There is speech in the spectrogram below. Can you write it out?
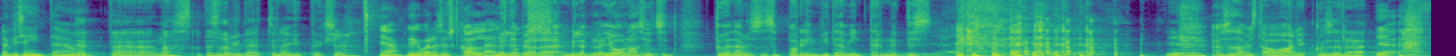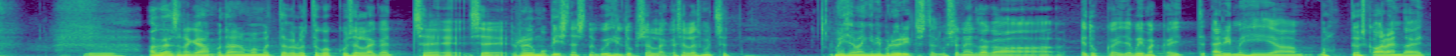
läbi seinte jah. et äh, noh, te seda videot ju nägite, eks ju. jah, kõige parem see, kus Kalle mille lõpuks. mille peale, mille peale Joonas ütles, et tõenäoliselt see on parim video internetis yeah.. aga seda vist avalikkusele yeah.. Mm. aga ühesõnaga jah, ma tahan oma mõtte veel võtta kokku sellega, et see, see rõõmu business nagu ühildub sellega selles mõttes, et ma ise mängin nii palju üritustel, kus sa näed väga edukaid ja võimekaid ärimehi ja noh, tõenäoliselt ka arendajaid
